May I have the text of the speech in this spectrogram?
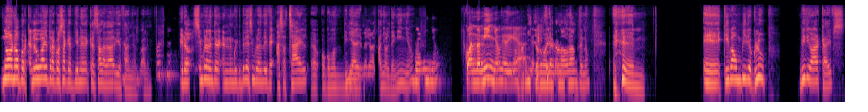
No, no, porque luego hay otra cosa que tiene que es a la edad de 10 años, ¿vale? Pero simplemente en Wikipedia simplemente dice as a child, eh, o como diría yo en español, de niño. De niño. Cuando niño, que diría. Cuando niño, como diría Carlos Donante, ¿no? Em, eh, que iba a un videoclub, Video Archives,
